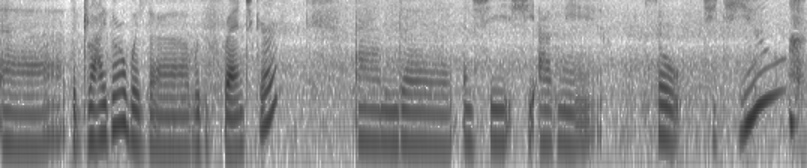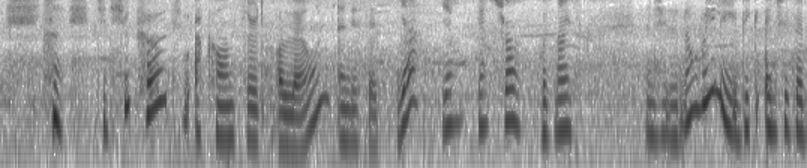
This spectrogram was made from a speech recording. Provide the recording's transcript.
uh, the driver was a was a French girl and uh, and she she asked me, so did you did you go to a concert alone? And I said, yeah, yeah, yeah, sure, it was nice. And she said, no, really? and she said,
